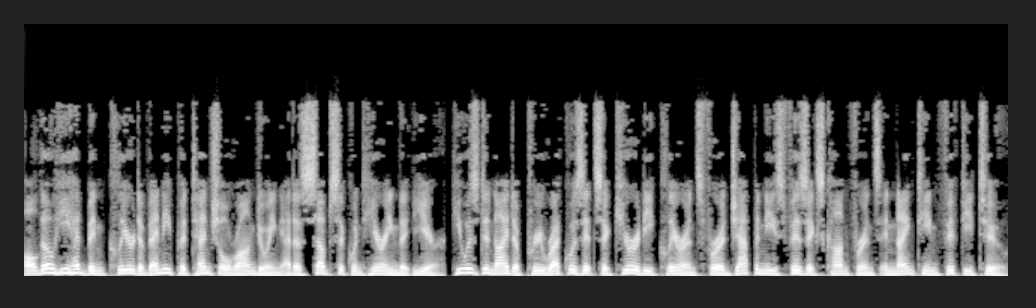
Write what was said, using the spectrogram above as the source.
Although he had been cleared of any potential wrongdoing at a subsequent hearing that year, he was denied a prerequisite security clearance for a Japanese physics conference in 1952,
